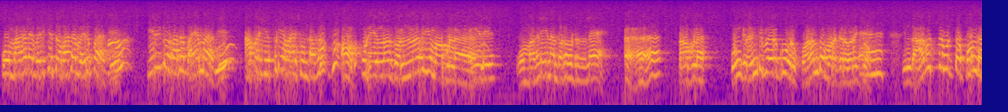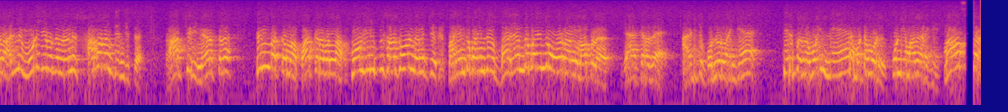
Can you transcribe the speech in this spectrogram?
உன் மகளை வெளிச்சத்தை பார்த்தா வெறுப்பா இருக்கு. ஆ. இருக்கிற பார்த்தா பயமா இருக்கு. அப்புறம் எப்படி வாரிசு உண்டாகும்? அப்படி எல்லாம் சொல்லாதீங்க மாப்பிள. கையடு உன் மகளையும் நான் தொட விட்டுறதுல மாப்பிள உங்க ரெண்டு பேருக்கும் ஒரு குழந்தை பிறக்கிற வரைக்கும் இந்த அவுத்து விட்ட பொங்கல் அள்ளி முடிகிறது சபலம் செஞ்சுட்டேன். ராத்திரி நேரத்துல பின்பக்கமா பாக்குறவெல்லாம் மோகினி பிசாசோன்னு நினைச்சு பயந்து பயந்து பயந்து பயந்து ஓடுறாங்க மாப்பிள ஜாக்கிரத. அடிச்சு கொண்டுடுவாங்க திருப்பதில போய் நேர மொட்டை போடு. புண்ணியமாக கிடைக்கும். மாப்பிள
